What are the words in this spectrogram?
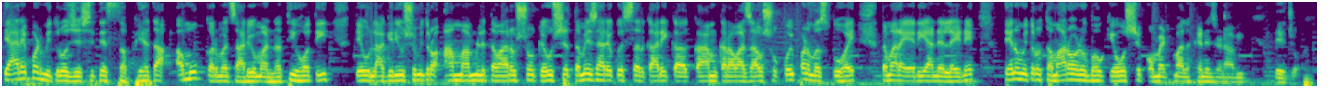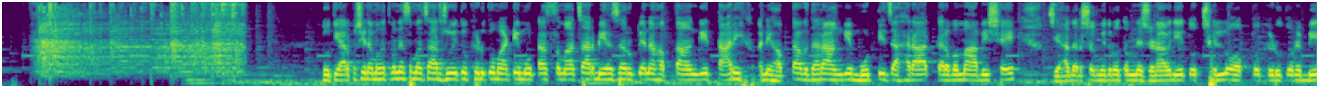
ત્યારે પણ મિત્રો જે છે તે સભ્યતા અમુક કર્મચારીઓમાં નથી હોતી તેવું લાગી રહ્યું છે. મિત્રો, આ મામલે તમારું શું કેવું છે? તમે જ્યારે કોઈ સરકારી કામ કરાવવા જાઓ છો, કોઈ પણ વસ્તુ હોય તમારા એરિયાને લઈને, તેનો મિત્રો તમારો અનુભવ કેવો છે? કોમેન્ટમાં લખીને જણાવી દેજો. તો ત્યાર પછીના મહત્વના સમાચાર જોઈએ તો ખેડૂતો માટે મોટા સમાચાર બે હજાર રૂપિયાના હપ્તા અંગે તારીખ અને હપ્તા વધારા અંગે મોટી જાહેરાત કરવામાં આવી છે. જે આ દર્શક મિત્રો તમને જણાવી દઈએ તો છેલ્લો હપ્તો ખેડૂતોને બે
